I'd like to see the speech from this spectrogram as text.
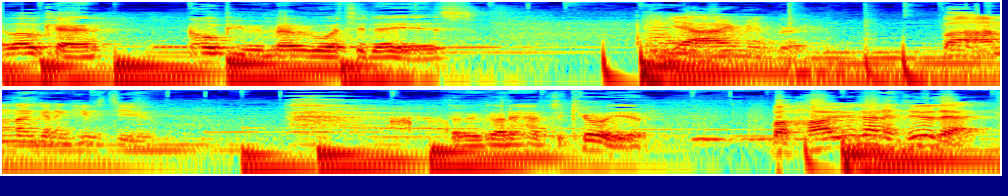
Hello, Ken. I hope you remember what today is. Yeah, I remember. But I'm not gonna give it to you. Then I'm gonna have to kill you. But how are you gonna do that?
